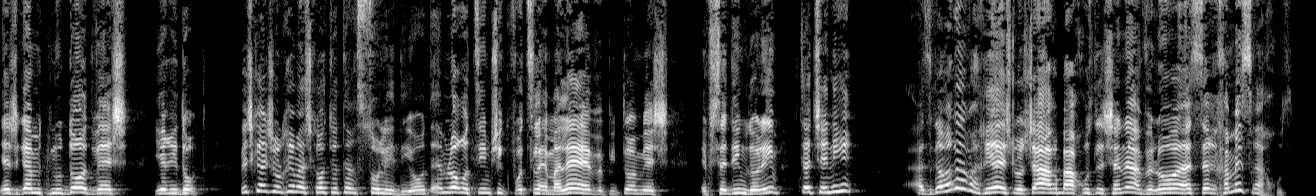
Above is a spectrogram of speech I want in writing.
יש גם תנודות ויש ירידות. ויש כאלה שהולכים להשקעות יותר סולידיות, הם לא רוצים שיקפוץ להם הלב ופתאום יש הפסדים גדולים. מצד שני, אז גם הרווח יהיה 3-4 אחוז לשנה ולא 10-15 אחוז.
